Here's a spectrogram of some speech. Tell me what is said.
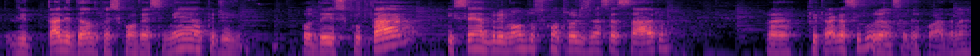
tá lidando com esse convencimento de poder escutar e sem abrir mão dos controles necessários para que traga a segurança adequada, né?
